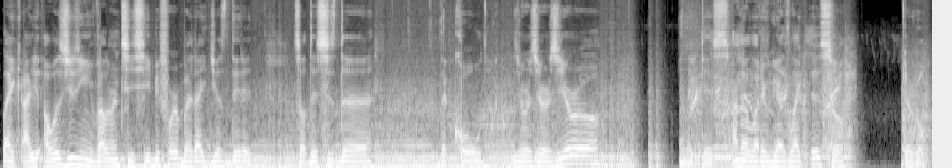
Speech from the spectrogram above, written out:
Like I, I was using Valorant CC before, but I just did it. So this is the the code 000 and like this. I know a lot of you guys like this, so there we go.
